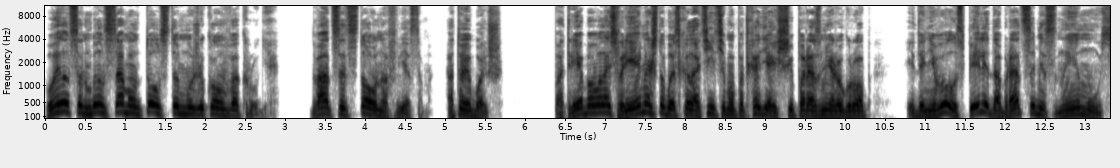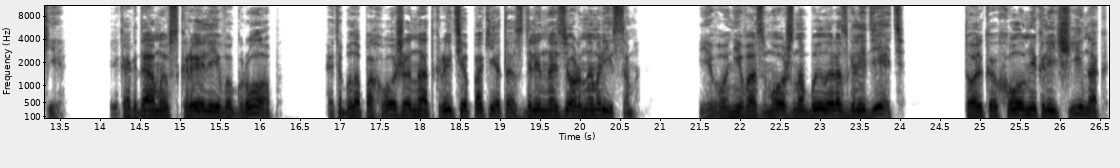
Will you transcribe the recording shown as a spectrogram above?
Уэлсон был самым толстым мужиком в округе. Двадцать стоунов весом, а то и больше. Потребовалось время, чтобы сколотить ему подходящий по размеру гроб, и до него успели добраться мясные мухи. И когда мы вскрыли его гроб, это было похоже на открытие пакета с длиннозерным рисом. Его невозможно было разглядеть. Только холмик личинок,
